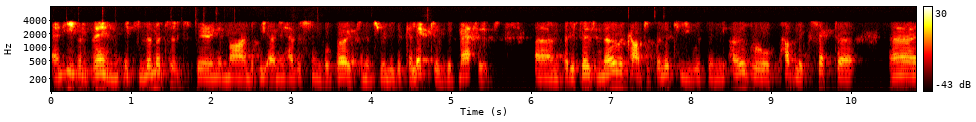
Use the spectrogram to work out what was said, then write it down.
And even then, it's limited, bearing in mind that we only have a single vote, and it's really the collective that matters. Um, but if there's no accountability within the overall public sector, uh,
